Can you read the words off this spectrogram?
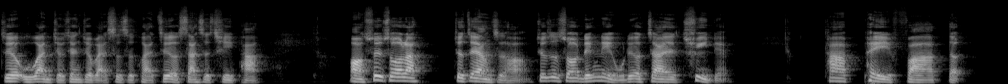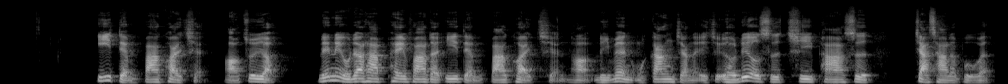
只有五万九千九百四十块，只有三十七趴。哦，所以说呢，就这样子哈，就是说零零五六在去年它配发的一点八块钱。啊，注意啊，零零五六它配发的一点八块钱哈，里面我刚刚讲的已经有六十七趴是价差的部分，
